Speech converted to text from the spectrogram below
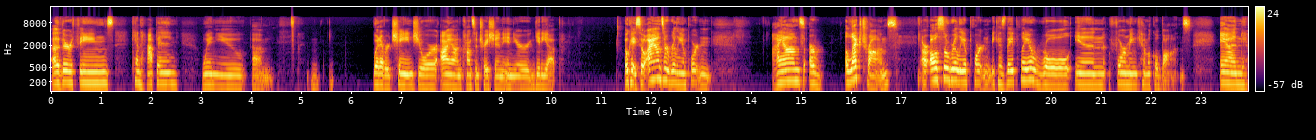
other things can happen when you um, whatever, change your ion concentration in your giddy up. Okay, so ions are really important. Ions are electrons are also really important because they play a role in forming chemical bonds. And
